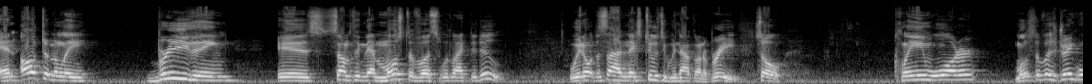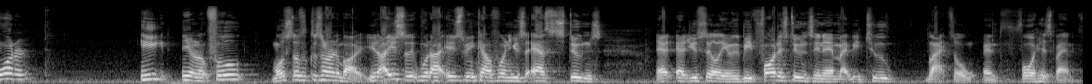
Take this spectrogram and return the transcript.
and ultimately, breathing is something that most of us would like to do. We don't decide next Tuesday we're not going to breathe. So, clean water. Most of us drink water. Eat, you know, food. Most of us are concerned about it. You know, I used to when I used to be in California, I used to ask students at, at UCLA. It would be 40 students in there, might be two blacks so, and four Hispanics.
